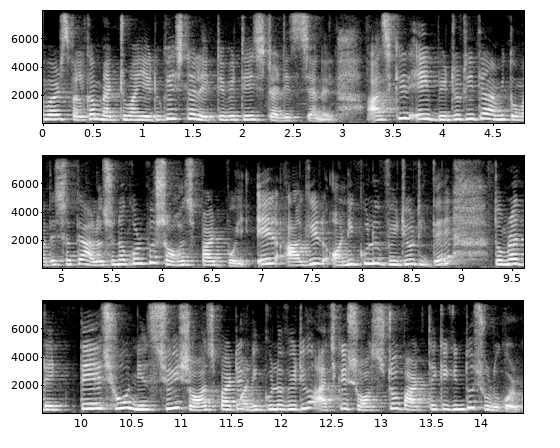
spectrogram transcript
Viewers welcome back to my educational activity studies channel আজকের এই ভিডিওটিতে আমি তোমাদের সাথে আলোচনা করব সহজ পাঠ বই। এর আগের অনেকগুলো ভিডিওটিতে তোমরা দেখতেছো নিশ্চয়ই সহজ পাঠে অনেকগুলো ভিডিও। আজকে ষষ্ঠ পাঠ থেকে কিন্তু শুরু করব।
